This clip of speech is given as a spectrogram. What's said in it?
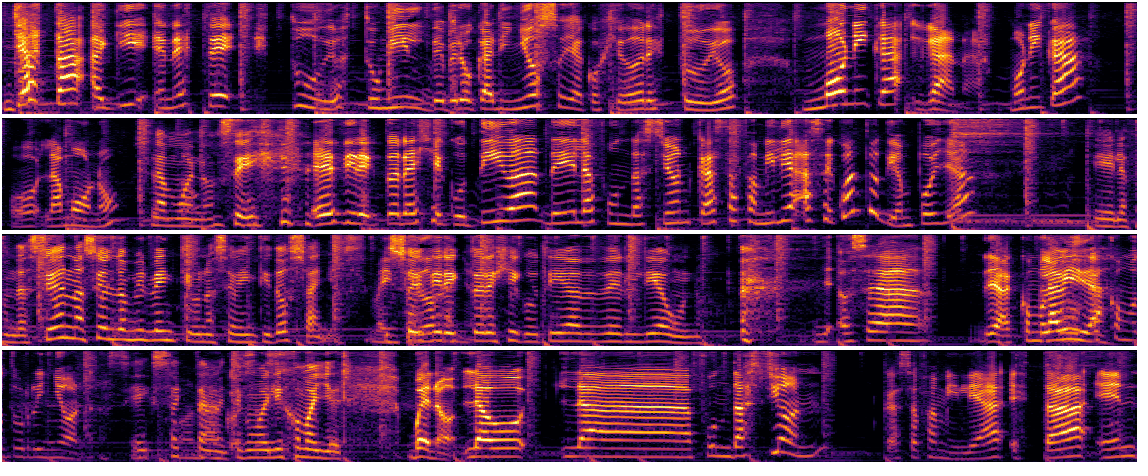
Ya está aquí en este estudio, este humilde pero cariñoso y acogedor estudio, Mónica Gana. Mónica, o la Mono. La Mono, sí. Es directora ejecutiva de la Fundación Casa Familia. ¿Hace cuánto tiempo ya? Eh, la fundación nació en 2021, hace 22 años. y 22 soy directora años. ejecutiva desde el día 1. O sea, ya, como La tu, vida. es como tu riñón. así, Exactamente, como el hijo mayor. Bueno, la, la Fundación Casa Familia está en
